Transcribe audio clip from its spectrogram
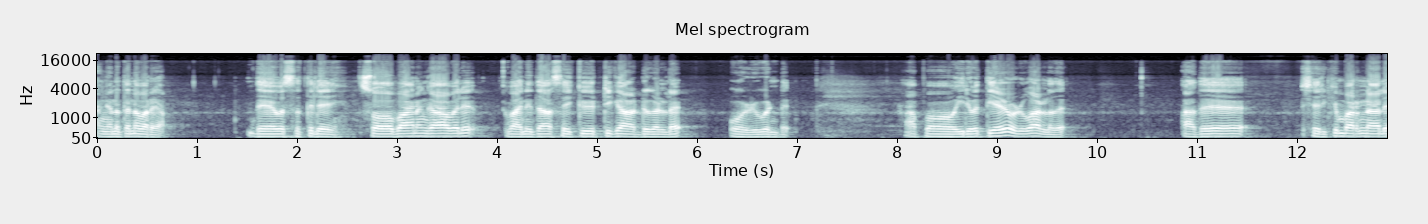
അങ്ങനെ തന്നെ പറയാം. ദേവസ്വത്തിലെ സോപാനങ്കാവൽ വനിതാ സെക്യൂരിറ്റി ഗാർഡുകളുടെ ഒഴിവുണ്ട്. അപ്പോൾ ഇരുപത്തിയേഴ് ഒഴിവാണുള്ളത് അത് ശരിക്കും പറഞ്ഞാൽ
